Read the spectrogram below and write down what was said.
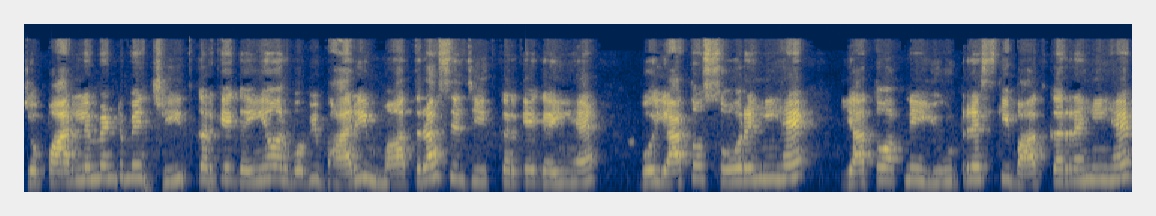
जो पार्लियामेंट में जीत करके गई हैं और वो भी भारी मात्रा से जीत करके गई हैं वो या तो सो रही हैं या तो अपने यूट्रेस की बात कर रही हैं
